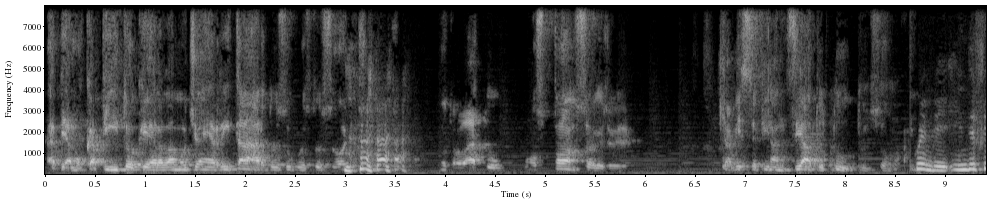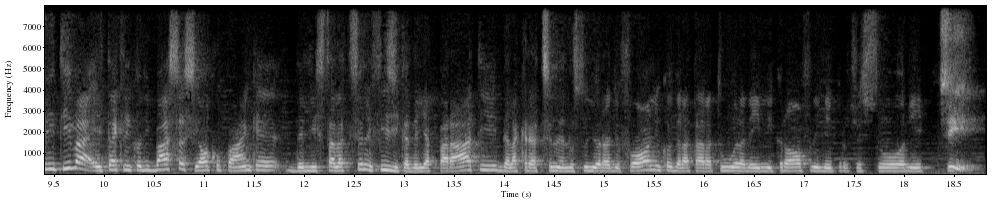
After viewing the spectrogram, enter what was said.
abbiamo capito che eravamo già in ritardo su questo sogno, ho trovato uno sponsor che, che avesse finanziato tutto. Insomma. Quindi in definitiva il tecnico di bassa si occupa anche dell'installazione fisica degli apparati, della creazione dello studio radiofonico, della taratura dei microfoni, dei processori. Sì,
